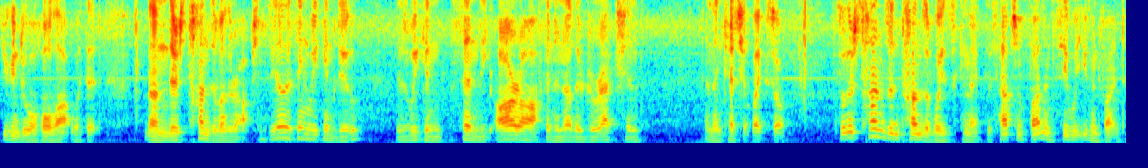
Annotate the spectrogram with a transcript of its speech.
you can do a whole lot with it. Um, there's tons of other options. The other thing we can do is we can send the R off in another direction and then catch it like so. So there's tons and tons of ways to connect this. Have some fun and see what you can find.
